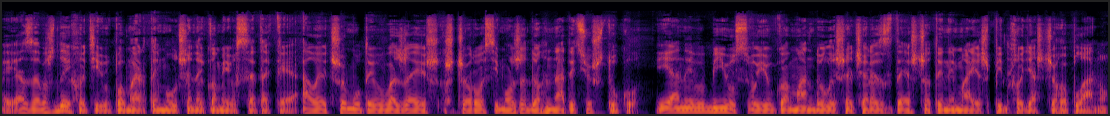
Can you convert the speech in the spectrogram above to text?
Я завжди хотів померти мучеником і все таке, але чому ти вважаєш, що Росі може догнати цю штуку? Я не вб'ю свою команду лише через те, що ти не маєш підходящого плану.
